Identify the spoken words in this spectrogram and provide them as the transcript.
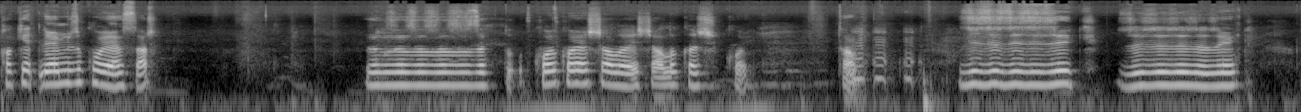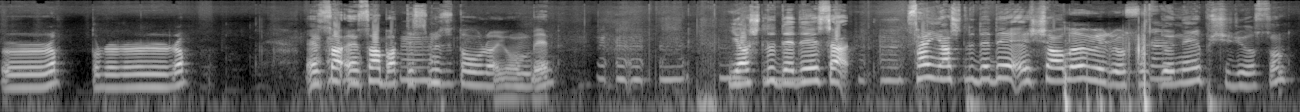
Paketlerimizi koy Ensar. Zık zık zık zık zık zık. Koy koy eşyaları eşyalı kaşık koy. Tamam. Zi zi zi zi zik. Zi zi zi zi zik. Rap rap. Ensar, Ensar patatesimizi doğrayıyorum ben. Yaşlı dedeye sen, sen yaşlı dedeye eşyaları veriyorsun. Döneri pişiriyorsun.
